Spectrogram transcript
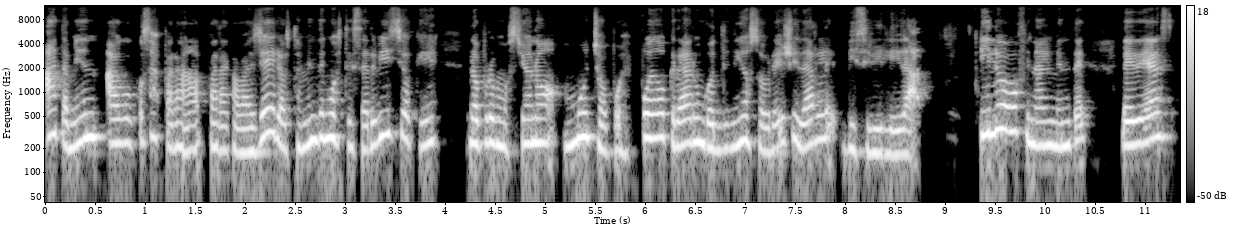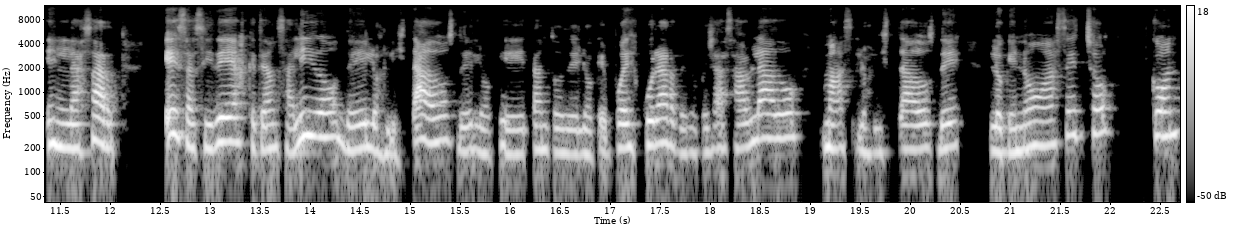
ah, también hago cosas para, para caballeros, también tengo este servicio que no promociono mucho, pues puedo crear un contenido sobre ello y darle visibilidad. Y luego, finalmente, la idea es enlazar esas ideas que te han salido de los listados, de lo que, tanto de lo que puedes curar, de lo que ya has hablado, más los listados de lo que no has hecho con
